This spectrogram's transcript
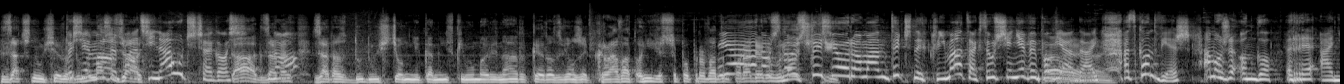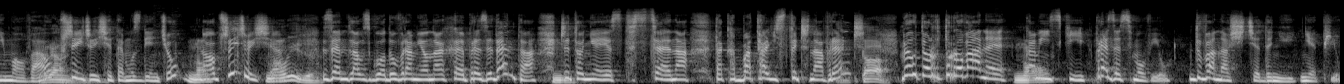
zaczną się To się może rozmnażać. patrz i naucz czegoś. Tak, zaraz, No. zaraz Dudu ściągnie Kamińskiemu marynarkę, rozwiąże krawat, oni jeszcze poprowadzą paradę Janusz, no już równości. ty się o romantycznych klimatach, to już się nie wypowiadaj. Ej, ej. A skąd wiesz? A może on go reanimował? Przyjrzyj się temu zdjęciu. No, No. przyjrzyj się. No, widzę. Zemdlał z głodu w ramionach e, prezydenta. Czy to nie jest scena taka batalistyczna wręcz? Tak. Był torturowany, No. Kamiński. Prezes mówił. 12 dni nie pił.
